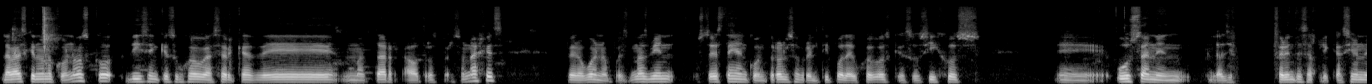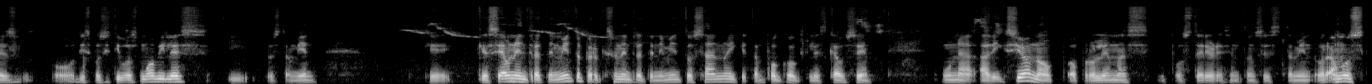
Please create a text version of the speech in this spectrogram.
La verdad es que no lo conozco. Dicen que es un juego acerca de matar a otros personajes. Pero bueno, pues más bien ustedes tengan control sobre el tipo de juegos que sus hijos eh, usan en las diferentes aplicaciones o dispositivos móviles y pues también que, sea un entretenimiento, pero que sea un entretenimiento sano y que tampoco les cause una adicción o, o problemas posteriores. Entonces también oramos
